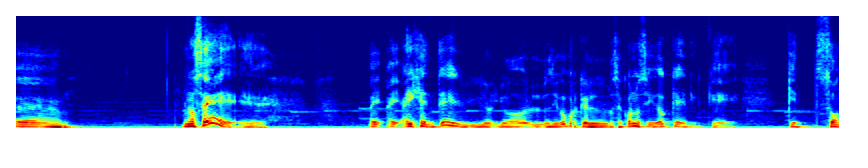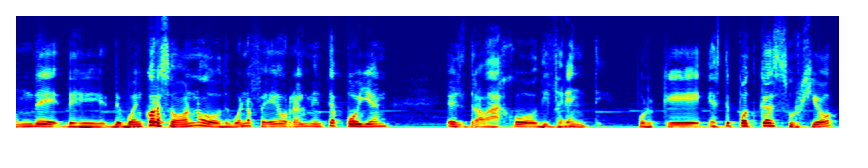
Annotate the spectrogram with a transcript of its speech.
eh, no sé, eh, hay, hay- gente, yo, los digo porque los he conocido, que, que, son de- de buen corazón o de buena fe o realmente apoyan el trabajo diferente, porque este podcast surgió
